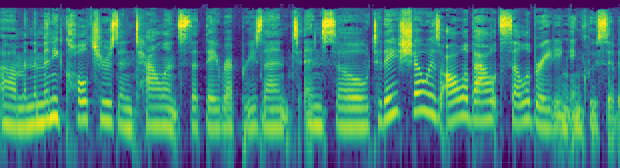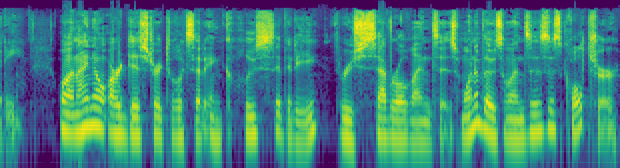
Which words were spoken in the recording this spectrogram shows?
um, and the many cultures and talents that they represent. And so today's show is all about celebrating inclusivity. Well, and I know our district looks at inclusivity through several lenses. One of those lenses is culture.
